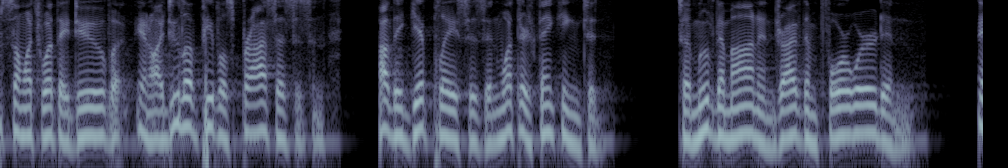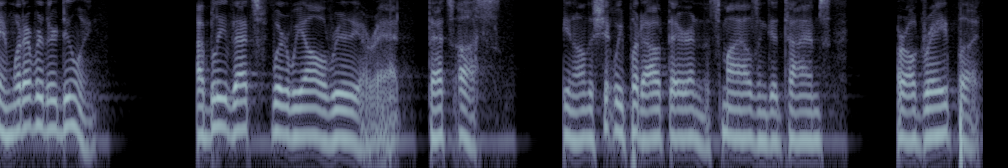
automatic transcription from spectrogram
so much what they do, but you know, I do love people's processes and how they get places and what they're thinking to to move them on and drive them forward and and whatever they're doing. I believe that's where we all really are at. That's us. You know, the shit we put out there and the smiles and good times are all great, but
